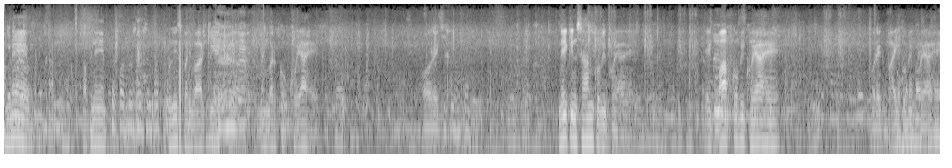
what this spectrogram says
हमने अपने पुलिस परिवार की एक मेंबर को खोया है और एक नेक इंसान को भी खोया है, एक बाप को भी खोया है और एक भाई को भी खोया है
